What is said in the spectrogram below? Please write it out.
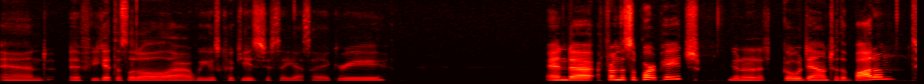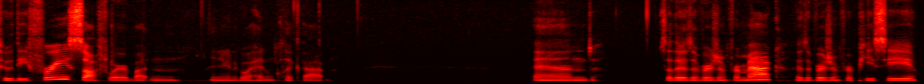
And if you get this little uh, we use cookies, just say yes, I agree. And uh, from the support page, you're going to go down to the bottom to the free software button, and you're going to go ahead and click that. And so there's a version for Mac, there's a version for PC.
